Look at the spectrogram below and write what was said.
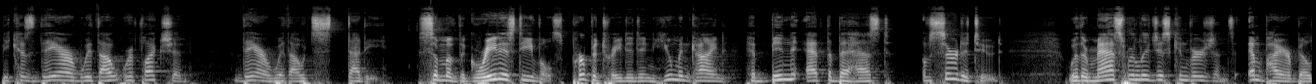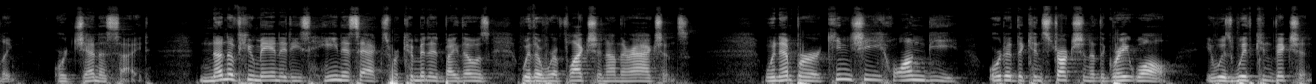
because they are without reflection, they are without study. Some of the greatest evils perpetrated in humankind have been at the behest of certitude, whether mass religious conversions, empire building, or genocide. None of humanity's heinous acts were committed by those with a reflection on their actions. When Emperor Qin Shi Huangdi ordered the construction of the Great Wall, it was with conviction,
